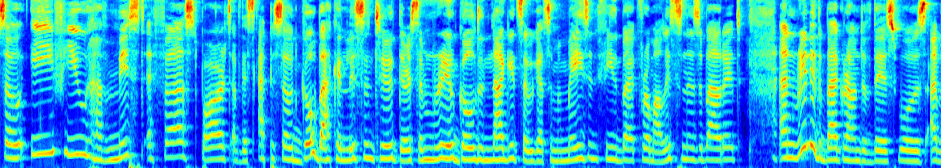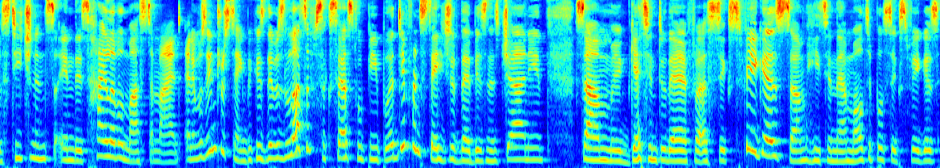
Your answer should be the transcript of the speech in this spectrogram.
So, if you have missed a first part of this episode, go back and listen to it. There's some real golden nuggets. So, we got some amazing feedback from our listeners about it. And really, the background of this was I was teaching in, in this high level mastermind, and it was interesting because there was lots of successful people at different stages of their business journey. Some getting to their first six figures, some hitting their multiple six figures,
